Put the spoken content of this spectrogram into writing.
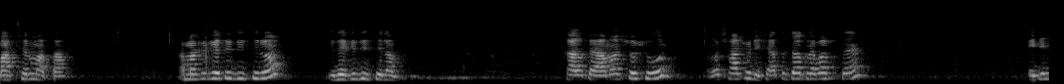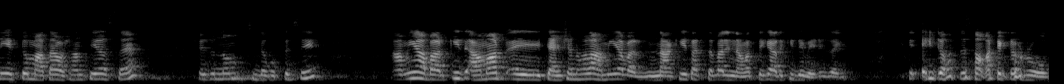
মাছের মাথা। আমাকে খেতে দিছিল, রেখে দিছিলাম। কালকে আমার শ্বশুর, আমার শাশুড়ির সাথে ঝগড়া পারছে এটা নিয়ে একটু মাথার অশান্তি আছে। সেই জন্য চিন্তা করতেছি। আমি আবার কি, আমার টেনশন হলে আমি আবার না খেয়ে থাকতে পারি না, আমার থেকে আর খিদে বেড়ে যায়। এইটা হচ্ছে আমার একটা রোগ।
